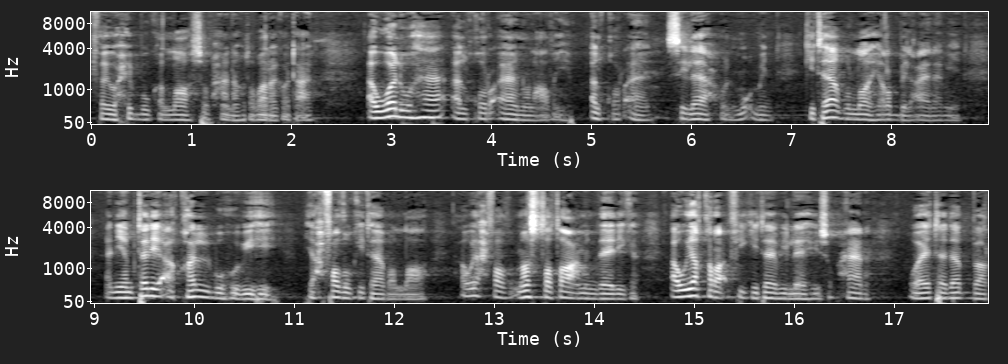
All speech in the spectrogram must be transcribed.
فيحبك الله سبحانه تبارك وتعالى. أولها القرآن العظيم. القرآن سلاح المؤمن. كتاب الله رب العالمين. أن يمتلئ قلبه به. يحفظ كتاب الله. أو يحفظ ما استطاع من ذلك. أو يقرأ في كتاب الله سبحانه. ويتدبر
